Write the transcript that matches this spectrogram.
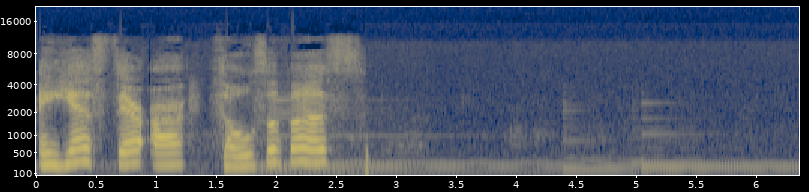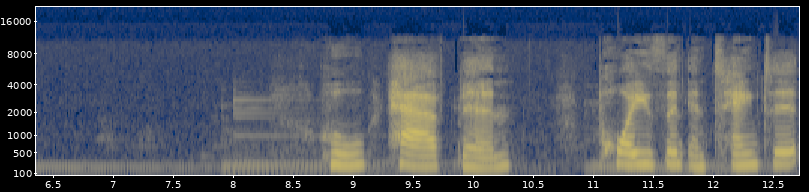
And yes, there are those of us who have been poisoned and tainted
